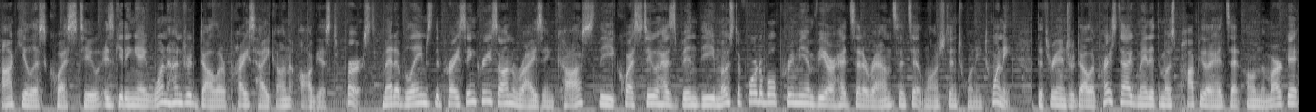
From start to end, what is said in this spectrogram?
Oculus Quest 2, is getting a $100 price hike on August 1st. Meta blames the price increase on rising costs. The Quest 2 has been the most affordable premium VR headset around since it launched in 2020. The $300 price tag made it the most popular headset on the market,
